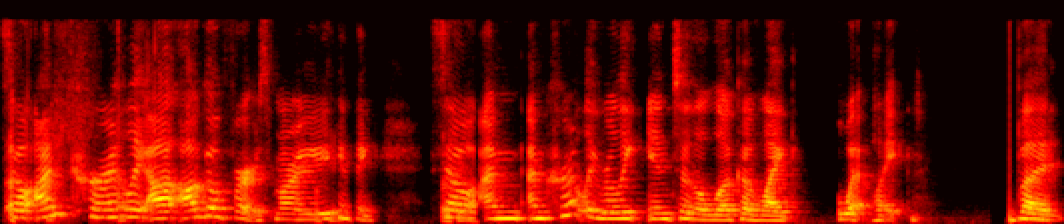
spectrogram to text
so I'm currently, I'll, I'll, go first, Mario. You can think. So okay. I'm I'm currently really into the look of like wet plate, but mm.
